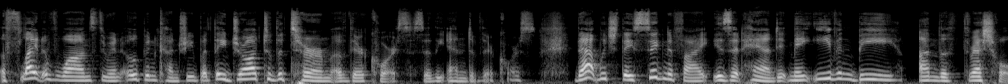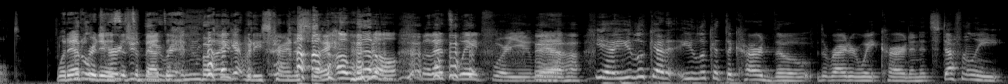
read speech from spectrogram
A flight of wands through an open country, but they draw to the term of their course, so the end of their course. That which they signify is at hand. It may even be on the threshold. whatever Little it is, it's turgidly about to written, but I get what he's trying to say. a little. Well, that's Waite for you, man. Yeah, yeah. You look at it. You look at the card though, the Rider Waite card, and it's definitely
